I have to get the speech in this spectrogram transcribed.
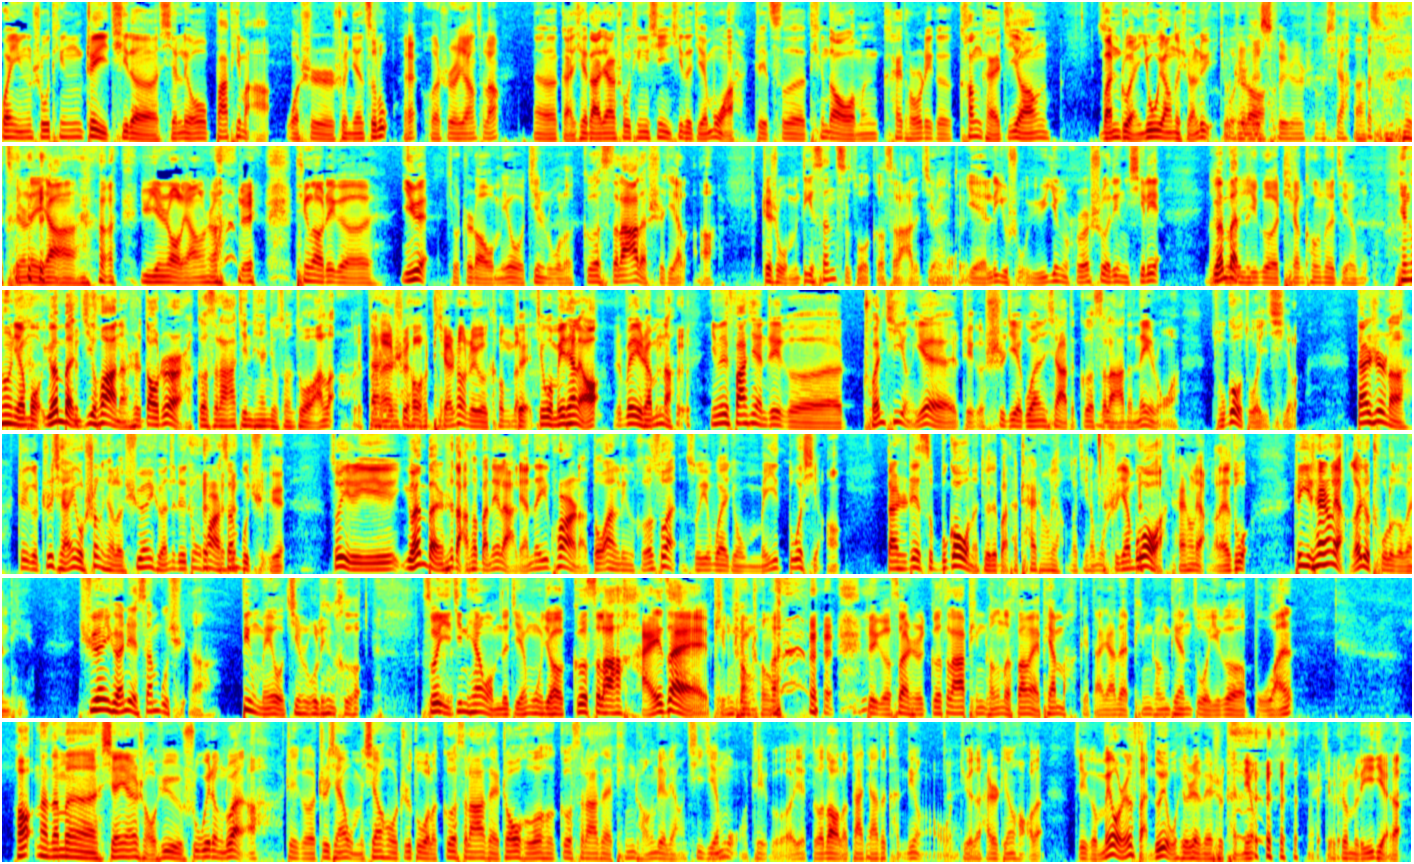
欢迎收听这一期的闲聊八匹马，我是瞬间思路。哎，我是杨次郎。呃，感谢大家收听新一期的节目啊！这次听到我们开头这个慷慨激昂、婉转悠扬的旋律，就知道催人是不下啊，催催人泪下啊，余音绕梁是吧？这听到这个音乐，就知道我们又进入了哥斯拉的世界了啊！这是我们第三次做哥斯拉的节目，也隶属于硬核设定系列。原本一个填坑的节目，填坑节目原本计划呢是到这儿，哥斯拉今天就算做完了。对，本来是要填上这个坑的。对，结果没填了，为什么呢？因为发现这个传奇影业这个世界观下的哥斯拉的内容啊，足够做一期了。但是呢，这个之前又剩下了轩辕玄的这动画三部曲，所以原本是打算把那俩连在一块儿呢，都按令核算，所以我也就没多想。但是这次不够呢，就得把它拆成两个节目，时间不够啊，拆成两个来做。这一拆成两个就出了个问题，《轩辕玄》这三部曲呢，并没有进入令和，所以今天我们的节目叫《哥斯拉还在平城》，这个算是哥斯拉平城的番外篇吧，给大家在平城篇做一个补完。好，那咱们闲言少叙，书归正传啊。这个之前我们先后制作了《哥斯拉在昭和》和《哥斯拉在平城》这两期节目，这个也得到了大家的肯定，我觉得还是挺好的。这个没有人反对，我就认为是肯定，就这么理解的。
